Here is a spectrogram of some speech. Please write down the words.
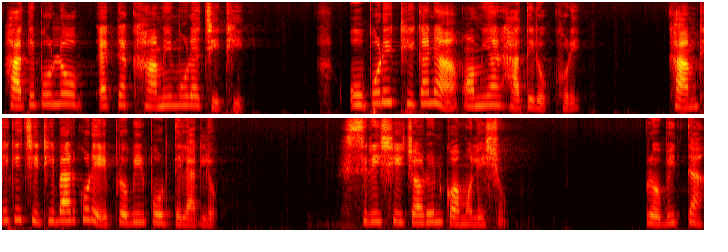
হাতে পড়ল একটা খামে মোড়া চিঠি। উপরের ঠিকানা অমিয়ার হাতের অক্ষরে। খাম থেকে চিঠি বার করে প্রবীর পড়তে লাগল। শ্রী শ্রীচরণ কমলেশু। প্রবীরদা,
